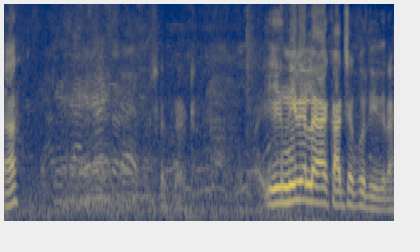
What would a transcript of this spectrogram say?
ಹಾಂ ಈಗ ನೀವೆಲ್ಲ ಯಾಕೆ ಆಚೆ ಕೂತಿದ್ದೀರಾ?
